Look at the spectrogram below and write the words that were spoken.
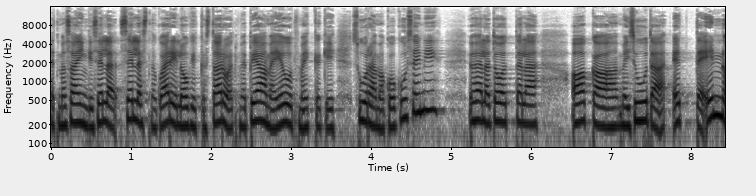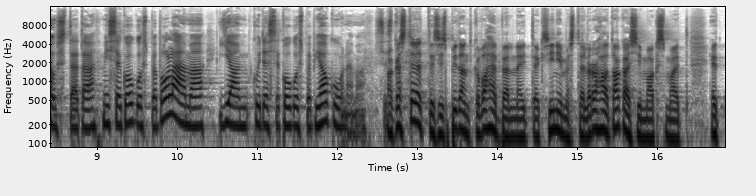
et ma saingi selle, sellest nagu äriloogikast aru, et me peame jõudma ikkagi suurema koguseni ühele tootele aga me ei suuda ette ennustada, mis see kogus peab olema ja kuidas see kogus peab jagunema sest.... aga kas te olete siis pidanud ka vahepeal näiteks inimestele raha tagasi maksma, et, et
